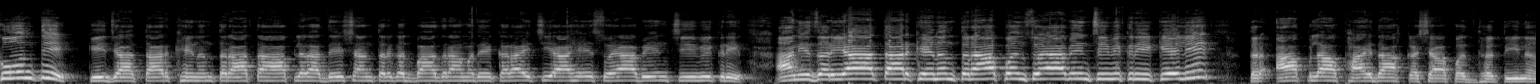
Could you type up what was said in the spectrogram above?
कोणती? की ज्या तारखेनंतर आता आपल्याला देशांतर्गत बाजारामध्ये करायची आहे सोयाबीनची विक्री. आणि जर या तारखेनंतर आपण सोयाबीनची विक्री केली तर आपला फायदा कशा पद्धतीनं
